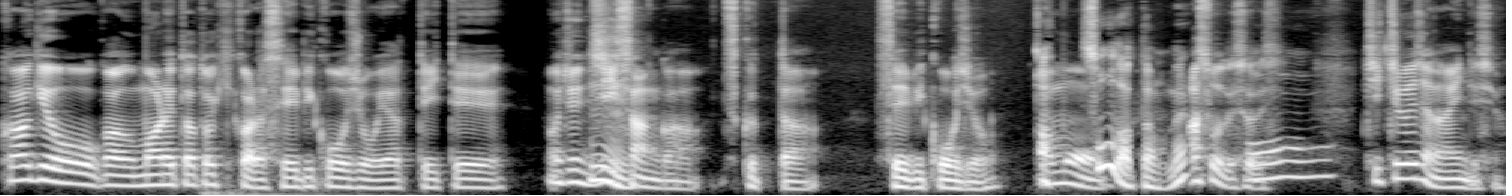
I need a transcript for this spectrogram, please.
家業が生まれた時から整備工場をやっていて、まあじいさんが作った整備工場。あ、そうだったのね。あ、そうです、そうです。父親じゃないんですよ。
